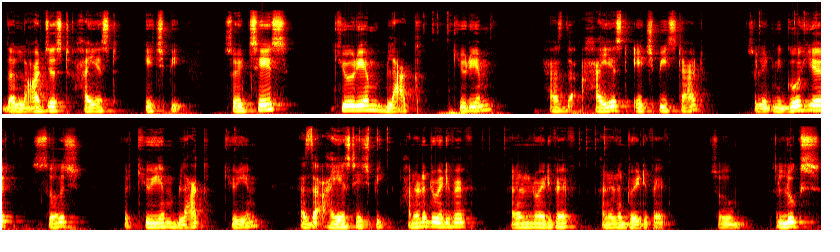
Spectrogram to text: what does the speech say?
the largest, highest HP. So it says Kyurem Black. Kyurem has the highest HP stat. So let me go here, search for Kyurem Black. Kyurem has the highest HP 125 125 125 so looks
